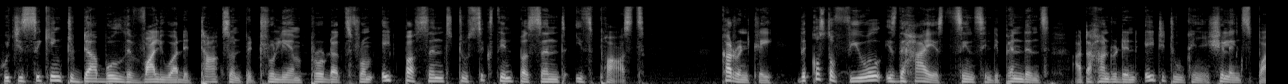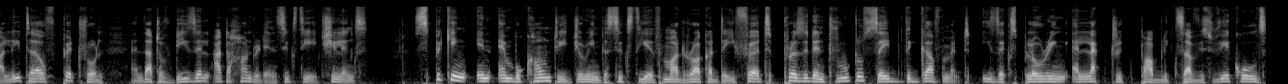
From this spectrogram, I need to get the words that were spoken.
which is seeking to double the value-added tax on petroleum products from 8% to 16% is passed. Currently, the cost of fuel is the highest since independence at 182 Kenyan shillings per litre of petrol and that of diesel at 168 shillings. Speaking in Embu County during the 60th Madaraka Day Fete, President Ruto said the government is exploring electric public service vehicles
